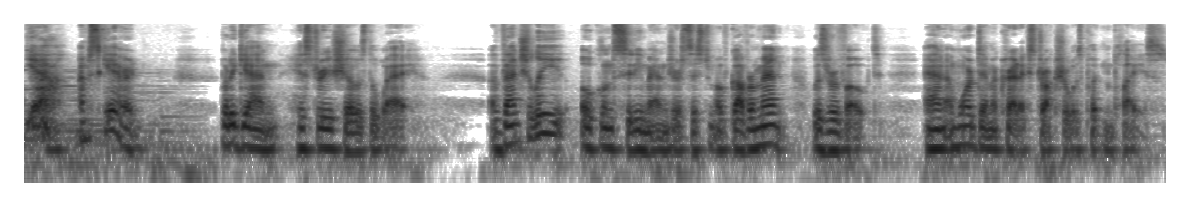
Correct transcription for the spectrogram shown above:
yeah, I'm scared. But again, history shows the way. Eventually, Oakland's city manager system of government was revoked, and a more democratic structure was put in place.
